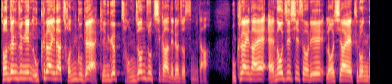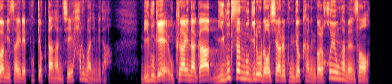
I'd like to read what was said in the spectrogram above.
전쟁 중인 우크라이나 전국에 긴급 정전 조치가 내려졌습니다. 우크라이나의 에너지 시설이 러시아의 드론과 미사일에 폭격당한 지 하루 만입니다. 미국이 우크라이나가 미국산 무기로 러시아를 공격하는 걸 허용하면서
